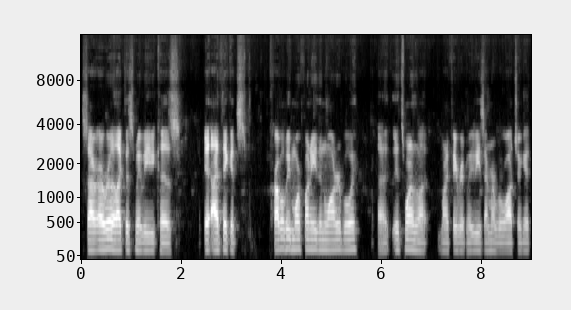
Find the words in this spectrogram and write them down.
So I, I really like this movie because it, I think it's probably more funny than Waterboy. Uh, it's one of the my favorite movies. I remember watching it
